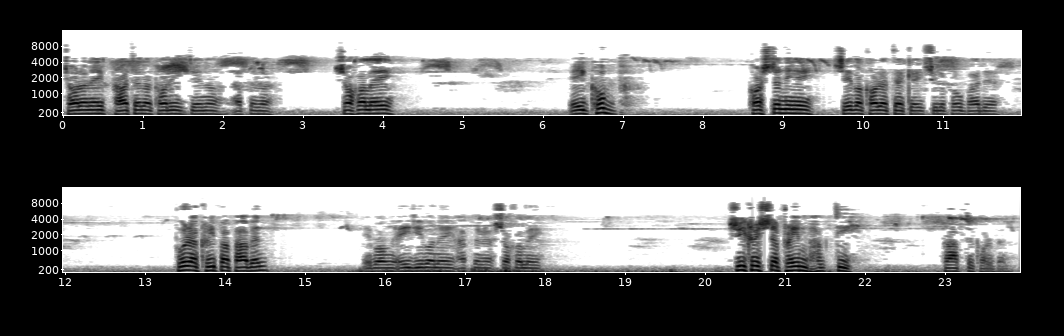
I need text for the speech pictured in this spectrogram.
চরণে প্রার্থনা করি যেন আপনারা সকালে এই খুব কষ্ট নিয়ে সেবা করা থেকে শিলপ্রভাদের পুরা কৃপা পাবেন এবং এই জীবনে আপনারা সকলে শ্রীকৃষ্ণ প্রেম ভক্তি প্রাপ্ত করবেন।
